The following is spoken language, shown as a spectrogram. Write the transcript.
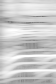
Oh.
